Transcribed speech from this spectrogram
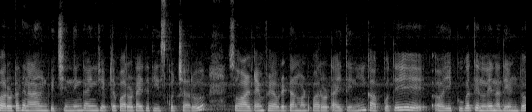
పరోటా తినాలనిపించింది. ఇంకా ఆయన చెప్తే పరోటా అయితే తీసుకొచ్చారు. సో ఆల్ టైమ్ ఫేవరెట్ అనమాట పరోటా అయితేని. కాకపోతే ఎక్కువగా తినలేను అదేంటో.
